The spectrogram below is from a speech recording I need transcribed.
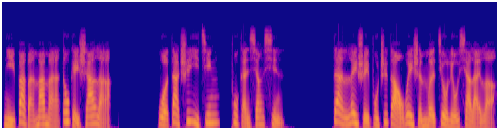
你爸爸妈妈都给杀了。”我大吃一惊，不敢相信，但泪水不知道为什么就流下来了。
